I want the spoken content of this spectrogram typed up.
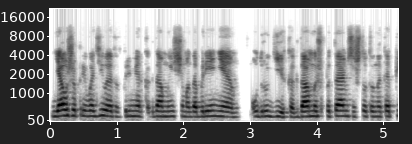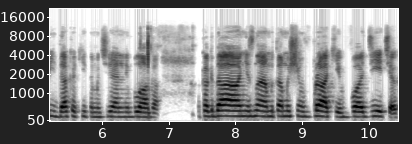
Я уже приводила этот пример, когда мы ищем одобрение у других, когда мы пытаемся что-то накопить, да, какие-то материальные блага когда, не знаю, мы там ищем в браке, в детях.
